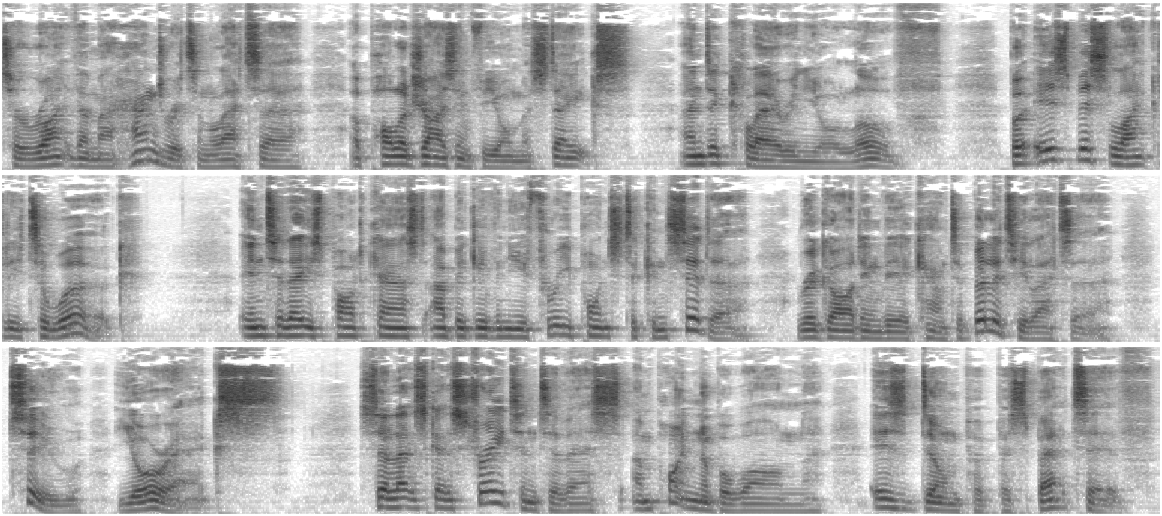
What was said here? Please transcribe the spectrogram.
to write them a handwritten letter apologizing for your mistakes and declaring your love. But is this likely to work? In today's podcast, I'll be giving you three points to consider regarding the accountability letter to your ex. So let's get straight into this. And point number one is dumper perspective.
